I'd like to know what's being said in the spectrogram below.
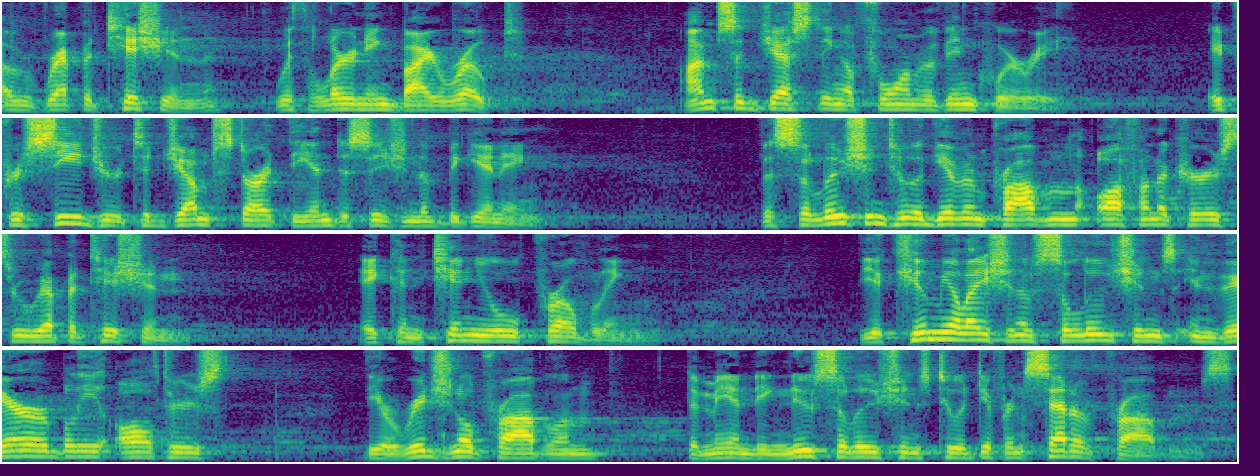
of repetition with learning by rote. I'm suggesting a form of inquiry, a procedure to jumpstart the indecision of beginning. The solution to a given problem often occurs through repetition, a continual probing. The accumulation of solutions invariably alters the original problem, demanding new solutions to a different set of problems.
